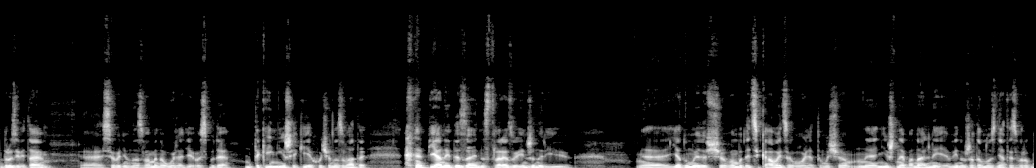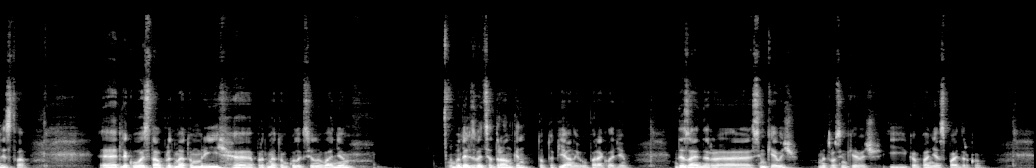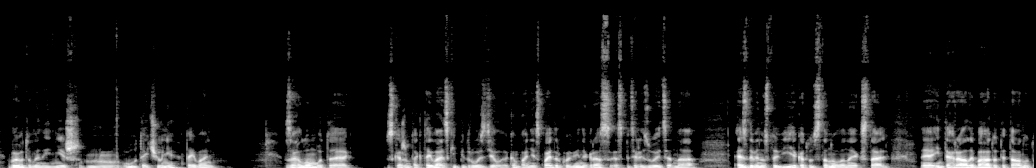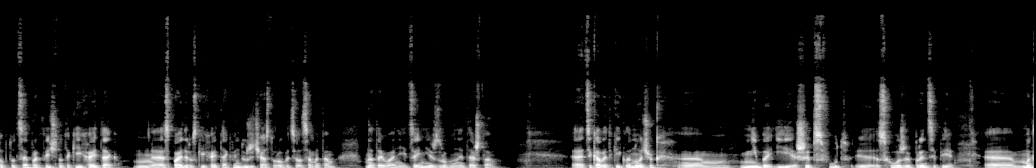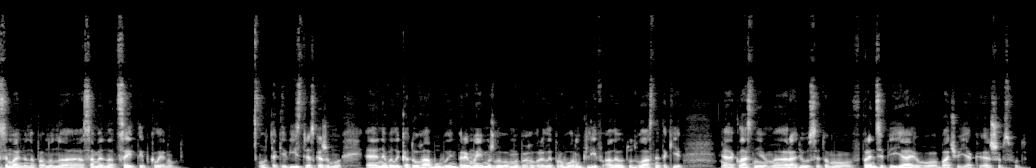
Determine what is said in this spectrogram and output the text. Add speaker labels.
Speaker 1: Друзі, вітаю! Е, Сьогодні у нас з вами на огляді ось буде такий ніж, який я хочу назвати п'яний дизайн з тверезою інженерією. Е, Я думаю, що вам буде цікавий цей огляд, тому що е, ніж не банальний, він вже давно знятий з виробництва. Для когось став предметом мрій, предметом колекціонування. Модель зветься Дранкен, тобто п'яний у перекладі. Дизайнер Сінкевич, Дмитро Сінкевич і компанія Спайдерко. Виготовлений ніж у Тайчуні, Тайвань. Загалом, от, е, скажімо так, тайванський підрозділ компанії Спайдерко він якраз спеціалізується на С-90V, яка тут встановлена як сталь, е, інтеграли, багато титану. Тобто, це практично такий хай-тек. Е, хай-тек він дуже часто робиться саме там, на Тайвані. І цей ніж зроблений теж там. Е, Цікавий такий клиночок, ем, ніби і шипсфуд, е, схожий, в принципі, е, максимально, напевно, на саме на цей тип клину. От таке вістря, скажімо, е, невелика дуга, був би він прямий, можливо, ми би говорили про Ворнкліф, але отут, власне, такі класні радіуси, тому, в принципі, я його бачу як шипсфуд.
